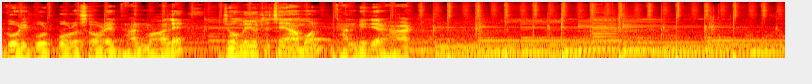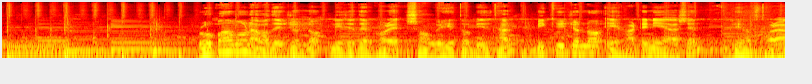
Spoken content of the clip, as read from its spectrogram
গৌরীপুর পৌর শহরের ধানমহালে জমে উঠেছে আমন ধান বীজের হাট। রোপা আমন আবাদের জন্য নিজেদের ঘরে সংগৃহীত বীজ ধান বিক্রির জন্য এই হাটে নিয়ে আসেন গৃহস্থরা।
